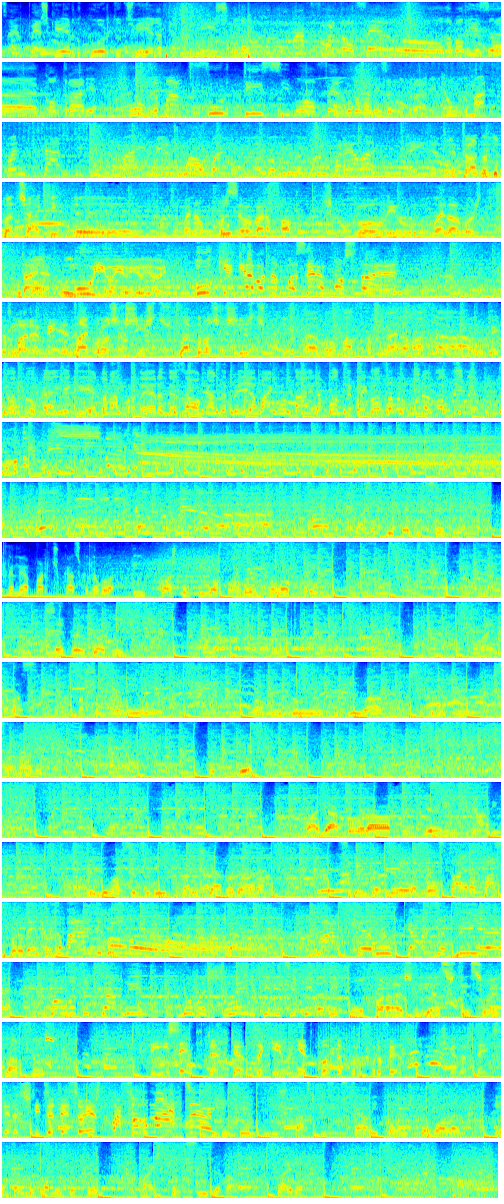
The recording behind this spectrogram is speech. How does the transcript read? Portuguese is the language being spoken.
Sai um pé esquerdo, curto, desvia Rafael Martins, segunda bola, um remate forte ao ferro da baliza contrária. Um remate fortíssimo ao ferro da baliza contrária. É um remate fantástico que vai mesmo ao ângulo da baliza Bruno Varela. Ainda... Com a entrada do Banjaki, uh... também não pareceu agora falta. Escorregou ali o Leite Augusto. Taira. Ui. ui, ui, ui, ui. O que acaba de fazer a Taira? Que maravilha. Vai para os registros, vai para os registros. O Passo Ferreira, lá está. O canhoto aqui, agora a perder. Atenção ao Casa Pia, vai com Taira, pode ser perigoso. Abertura, Godwin. O remate e marca! É golo do Casa Pia! Casa Pia tem no centro. Na maior parte dos casos, quando a bola encosta um pinhão ao corredor, são logo três. Sempre o Godwin. Passa por ali o, o homem do Ave, segundo o Samara. O. Vai adorar Piquet. Centenário. Em 1920, bem jogado agora. Subida de Afonso Taira, passa para dentro, remate, golo! Marca o Casa Pia. Golo de Coblin numa excelente iniciativa. De... Com a paragem e a assistência ao Eduardo Mendes. Sim, isso é importante termos aqui em linha de conta, porque por vezes os jogadores têm de ser assistidos. Atenção, este passo o remate! O tempo e o espaço de execução e com isto a bola entra nos homens da frente, mais torcida, vai. Taira.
